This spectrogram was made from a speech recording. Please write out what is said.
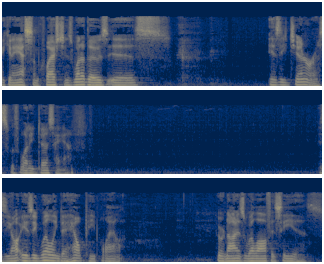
We can ask some questions. One of those is Is he generous with what he does have? Is he, is he willing to help people out who are not as well off as he is?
